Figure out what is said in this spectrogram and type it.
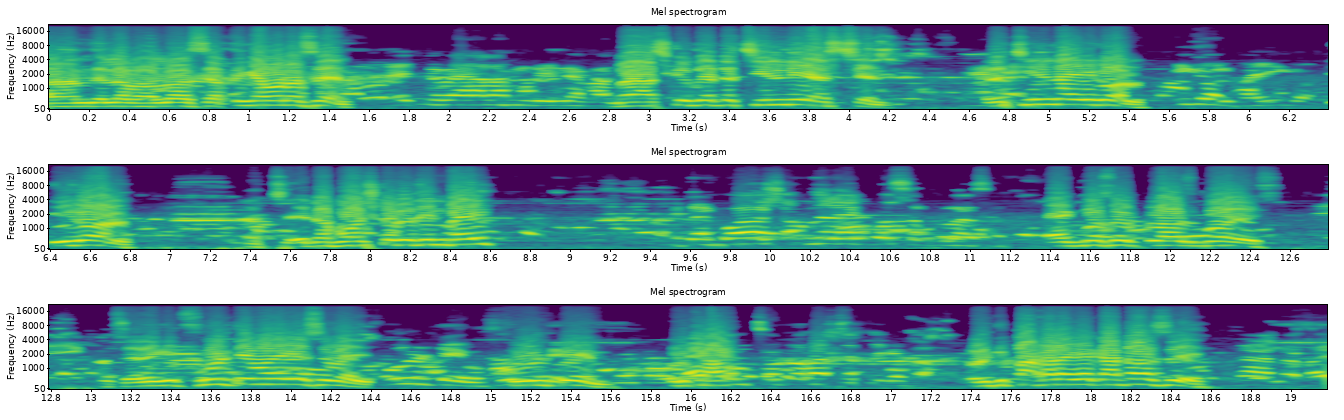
আলহামদুলিল্লাহ ভালো আছি। আপনি কেমন আছেন? ভাই আজকে তো একটা চিল নিয়ে আসছেন। এটা চিল না ইগল ইগল আচ্ছা এটা বয়স কত দিন ভাই? এটার বয়স আপনার এক বছর প্লাস এক বছর প্লাস বয়স। আচ্ছা এটা কি ফুল হয়ে গেছে ভাই? ফুল টাইম ফুল টেম ওর ছোট বাচ্চা থেকে ওর কি পাখা লাগা কাটা আছে? না না ভাই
